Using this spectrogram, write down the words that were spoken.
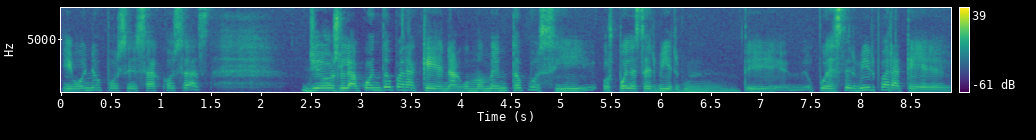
Y bueno, pues esas cosas yo os la cuento para que en algún momento, pues sí, os puede servir, de, puede servir para que,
